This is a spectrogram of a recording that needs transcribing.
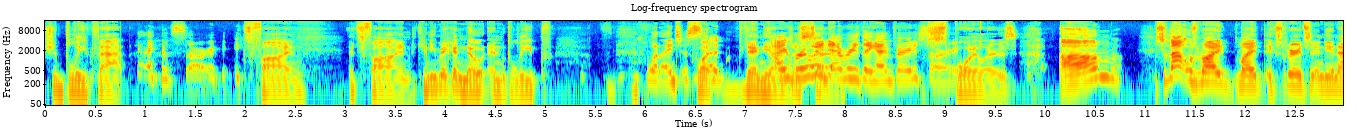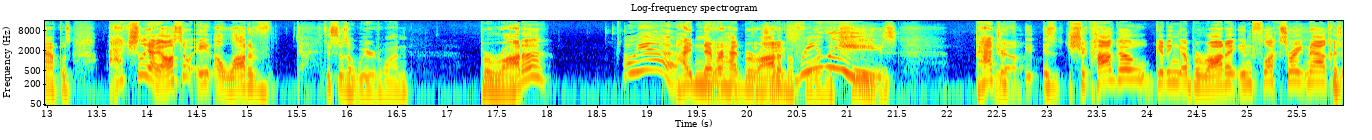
Should bleep that. I am sorry. It's fine. It's fine. Can you make a note and bleep What I just what said. Danielle I just ruined said? everything. I'm very sorry. Spoilers. Um. So that was my my experience in Indianapolis. Actually, I also ate a lot of. This is a weird one. Burrata. Oh yeah. I'd never Yeah, had the burrata cheese. before. The cheese. Patrick, Yeah. is Chicago getting a burrata influx right now? Because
